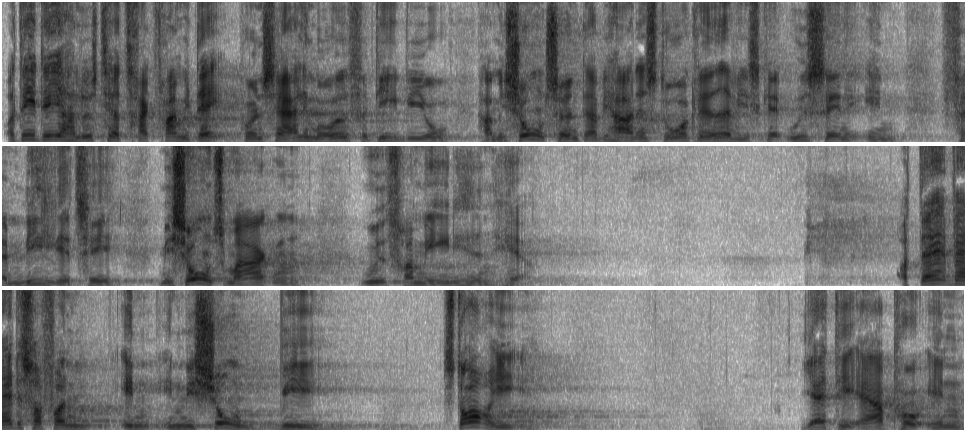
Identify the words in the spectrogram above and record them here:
Og det er det, jeg har lyst til at trække frem i dag på en særlig måde, fordi vi jo har missionssøndag, vi har den store glæde, at vi skal udsende en familie til missionsmarken ud fra menigheden her. Og da, hvad er det så for en, en, en mission, vi står i? Ja, det er på en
